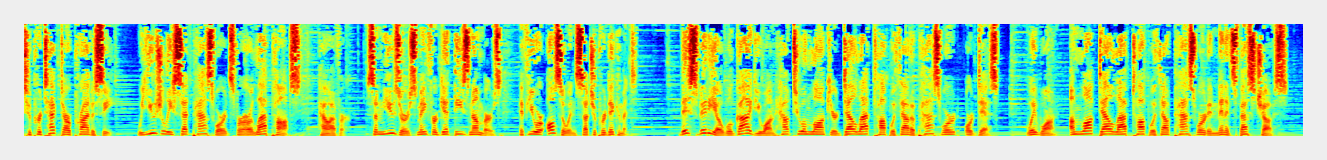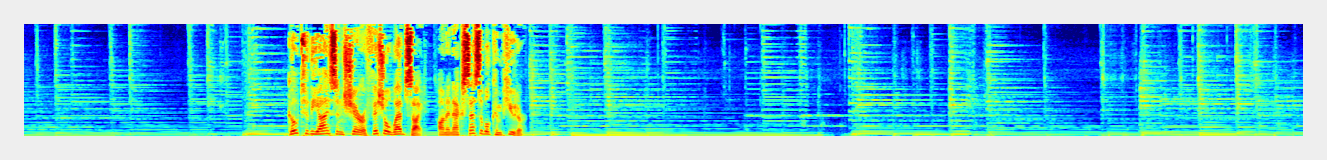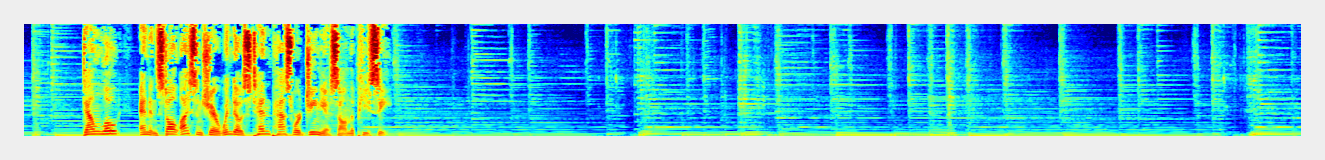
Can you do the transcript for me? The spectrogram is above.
To protect our privacy, we usually set passwords for our laptops, however, some users may forget these numbers if you are also in such a predicament. This video will guide you on how to unlock your Dell laptop without a password or disk. Way 1. Unlock Dell laptop without password in minutes best choice. Go to the iSunshare official website on an accessible computer. Download and install iSunshare Windows 10 Password Genius on the PC.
